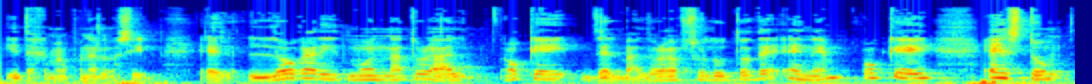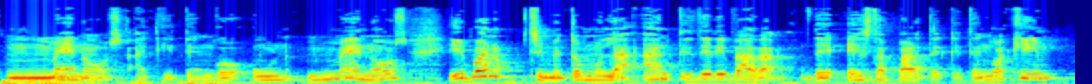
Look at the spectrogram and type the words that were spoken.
y déjame ponerlo así, el logaritmo natural, ok, del valor absoluto de n, ok, esto menos, aquí tengo un menos, y bueno, si me tomo la antiderivada de esta parte que tengo aquí,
